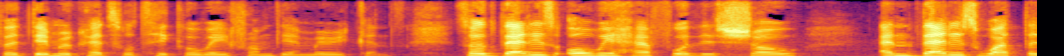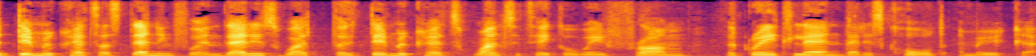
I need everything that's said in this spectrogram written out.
the Democrats will take away from the Americans. So that is all we have for this show. And that is what the Democrats are standing for, and that is what the Democrats want to take away from the great land that is called America.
